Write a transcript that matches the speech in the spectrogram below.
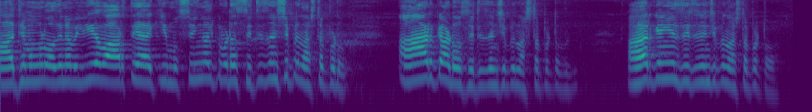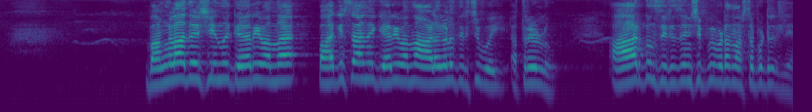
മാധ്യമങ്ങളും അതിനെ വലിയ വാർത്തയാക്കി മുസ്ലിങ്ങൾക്ക് ഇവിടെ സിറ്റിസൺഷിപ്പ് നഷ്ടപ്പെടും. ആർക്കാടോ സിറ്റിസൺഷിപ്പ് നഷ്ടപ്പെട്ടത്? ആർക്കെങ്കിലും സിറ്റിസൺഷിപ്പ് നഷ്ടപ്പെട്ടോ? ബംഗ്ലാദേശിൽ നിന്ന് കയറി വന്ന പാകിസ്ഥാനിൽ കയറി വന്ന ആളുകൾ തിരിച്ചുപോയി. അത്രയേ ഉള്ളൂ. ആർക്കും സിറ്റിസൺഷിപ്പ് ഇവിടെ നഷ്ടപ്പെട്ടിട്ടില്ല.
